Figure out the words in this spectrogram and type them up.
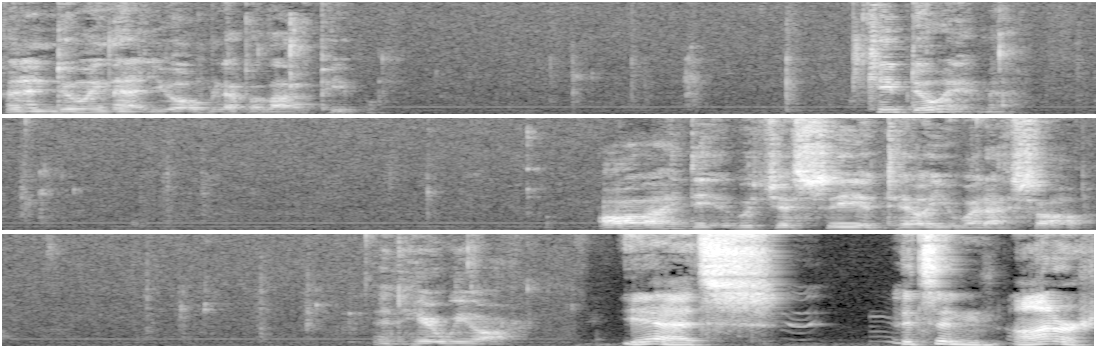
And in doing that, you opened up a lot of people. Keep doing it, man. All I did was just see and tell you what I saw. And here we are. Yeah, it's it's an honor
